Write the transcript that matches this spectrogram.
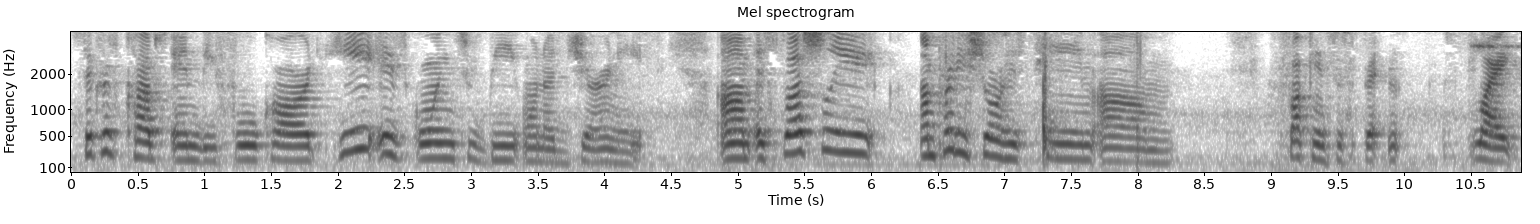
Six of Cups in the Fool card. He is going to be on a journey. Um, especially, I'm pretty sure his team, um, fucking suspend, like,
